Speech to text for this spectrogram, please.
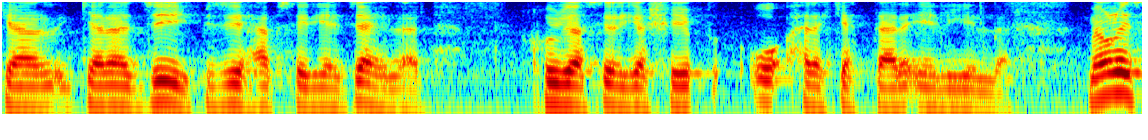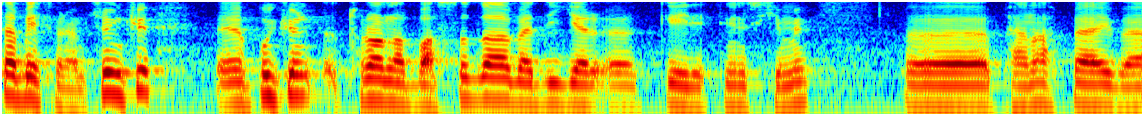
gəl gələcək, bizi həbs edəcəklər xülyası ilə yaşayıb o hərəkətləri eləyirlər. Mən onu hesab etmirəm. Çünki ə, bu gün Turan Abbaslı da və digər ə, qeyd etdiyiniz kimi Pənah bəy və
